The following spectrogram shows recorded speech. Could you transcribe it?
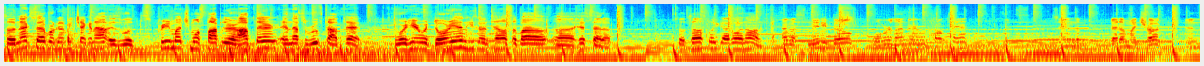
So the next setup we're going to be checking out is what's pretty much most popular out there, and that's a rooftop tent. We're here with Dorian. He's going to tell us about uh, his setup. So tell us what you got going on. I have a Smittybilt Overlander rooftop tent. It's in the bed of my truck, and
